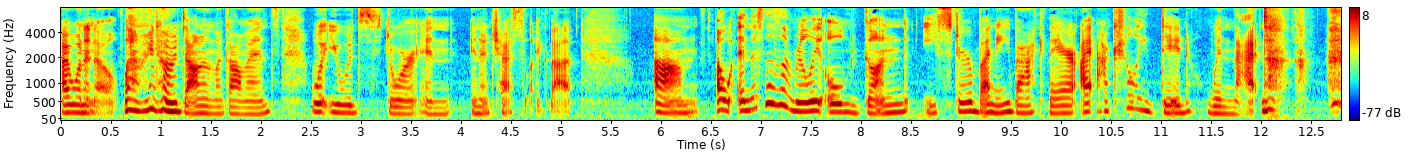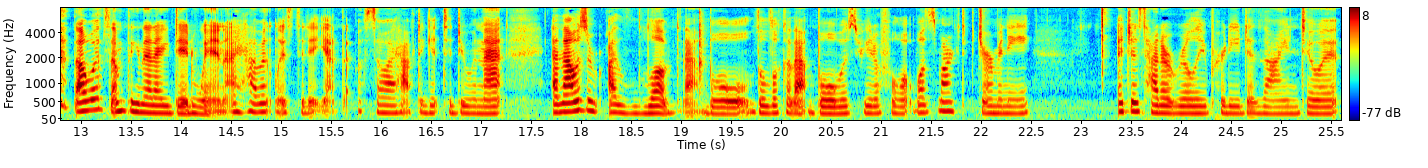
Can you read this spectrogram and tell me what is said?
I want to know. Let me know down in the comments what you would store in in a chest like that. Um, oh, and this is a really old Gund Easter bunny back there. I actually did win that. that was something that I did win. I haven't listed it yet though, so I have to get to doing that. And that was a, I loved that bowl. The look of that bowl was beautiful. It was marked Germany. It just had a really pretty design to it.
